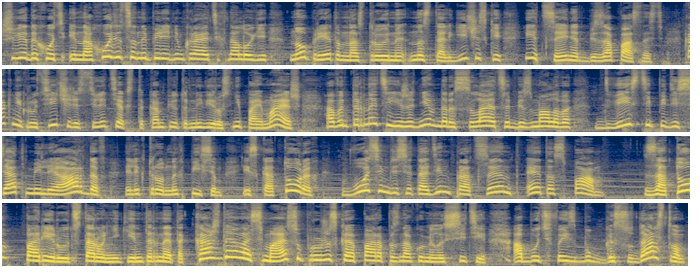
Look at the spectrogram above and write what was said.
шведы хоть и находятся на переднем крае технологий, но при этом настроены ностальгически и ценят безопасность. Как ни крути, через без телетекста компьютерный вирус не поймаешь, а в интернете ежедневно рассылается без малого 250 миллиардов электронных писем, из которых 81% это спам. Зато, парируют сторонники интернета, каждая восьмая супружеская пара познакомилась в сети, а будь Facebook государством,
